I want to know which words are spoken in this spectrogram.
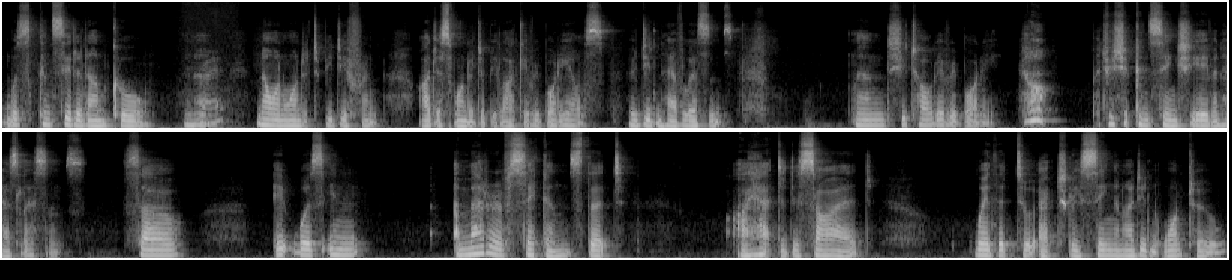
it was considered uncool. You know, Right. no one wanted to be different. I just wanted to be like everybody else who didn't have lessons. And she told everybody, "Oh, Patricia can sing. She even has lessons." So it was in a matter of seconds that I had to decide whether to actually sing and I didn't want to,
